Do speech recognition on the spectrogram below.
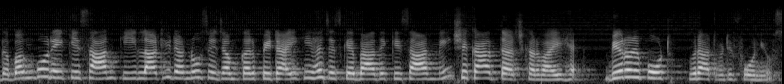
दबंगों ने किसान की लाठी डंडों से जमकर पिटाई की है, जिसके बाद किसान ने शिकायत दर्ज करवाई है। Bureau report, Virat twenty four news.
